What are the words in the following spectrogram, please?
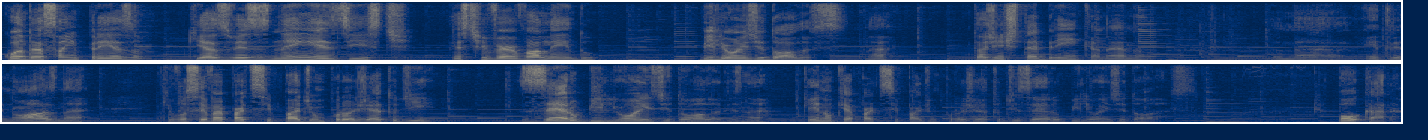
Quando essa empresa, que às vezes nem existe, estiver valendo bilhões de dólares, né? Então a gente até brinca, né, no, na, entre nós, né, que você vai participar de um projeto de zero bilhões de dólares, né? Quem não quer participar de um projeto de zero bilhões de dólares? Pô, cara,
